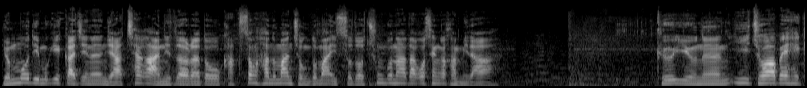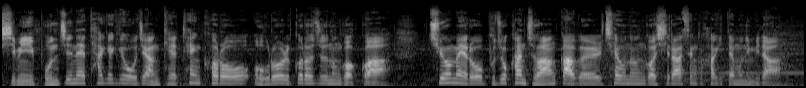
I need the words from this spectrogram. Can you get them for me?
연못 이무기까지는 야차가 아니더라도 각성 한우만 정도만 있어도 충분하다고 생각합니다. 그 이유는 이 조합의 핵심이 본진에 타격이 오지 않게 탱커로 어그로를 끌어주는 것과 치오메로 부족한 저항각을 채우는 것이라 생각하기 때문입니다.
